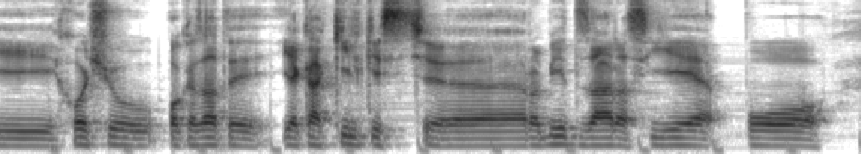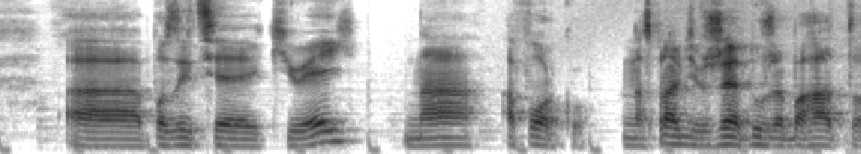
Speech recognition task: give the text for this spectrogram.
І хочу показати, яка кількість е, робіт зараз є по е, позиції QA на Upwork. Насправді вже дуже багато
